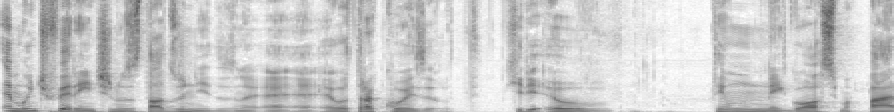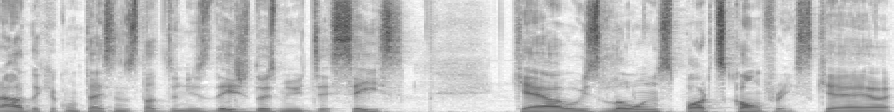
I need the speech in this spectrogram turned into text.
é muito diferente nos Estados Unidos, né? É, é- é outra coisa. Eu queria, eu tem um negócio, uma parada que acontece nos Estados Unidos desde 2016, que é o Sloan Sports Conference, que é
